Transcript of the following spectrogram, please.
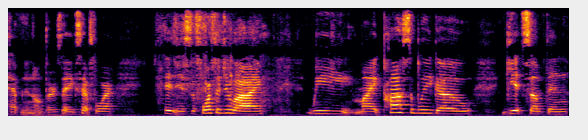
happening on Thursday, except for it is the 4th of July. We might possibly go get something.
